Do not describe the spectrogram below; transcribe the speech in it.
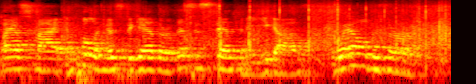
last night and pulling this together. This is Stephanie, you guys. Well deserved.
